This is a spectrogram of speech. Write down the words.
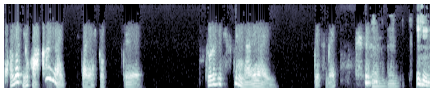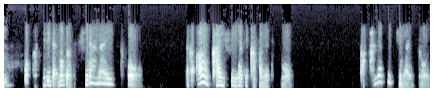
この人よくわかんないみたいな人って、それで好きになれないですね。うん。うん。うん。もっと知りたい。もっと知らないと、なんか会う回数だけ重ねても、あ話しないと、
